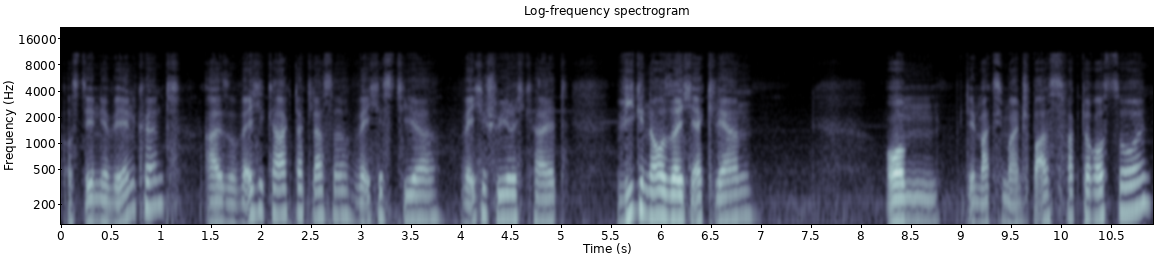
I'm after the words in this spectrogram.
aus denen ihr wählen könnt. Also, welche Charakterklasse, welches Tier, welche Schwierigkeit, wie genau soll ich erklären, um den maximalen Spaßfaktor rauszuholen.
